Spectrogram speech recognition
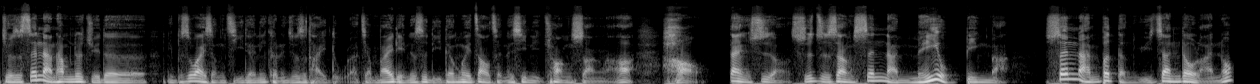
就是深蓝他们就觉得你不是外省籍的，你可能就是台独了。讲白一点，就是李登辉造成的心理创伤了啊。好，但是啊，实质上深蓝没有兵嘛。深蓝不等于战斗蓝哦，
